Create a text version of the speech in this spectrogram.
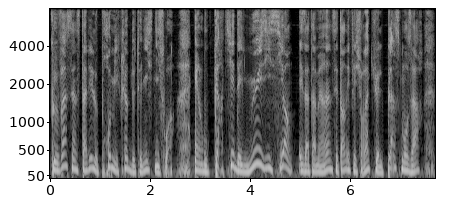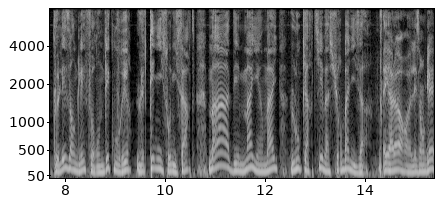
que va s'installer le premier club de tennis niçois. Un loup quartier des musiciens, exactement, hein, c'est en effet sur l'actuelle place Mozart que les Anglais feront découvrir le tennis au Nissart, ma des mailles un maille, loup quartier va sur Banisa. Et alors, les Anglais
